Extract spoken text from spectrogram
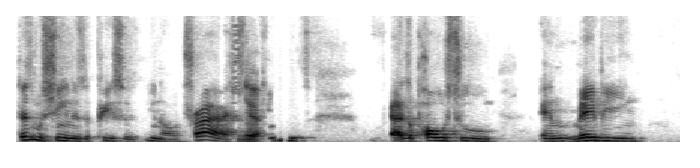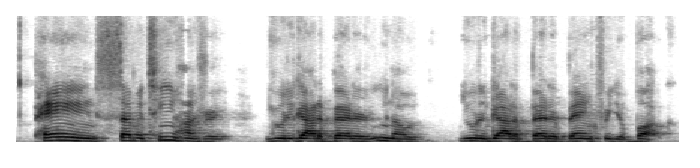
this machine is a piece of, you know, trash. So Yeah. as opposed to and maybe paying seventeen hundred, you would have got a better, you know, you would have got a better bang for your buck.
